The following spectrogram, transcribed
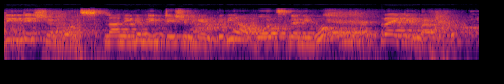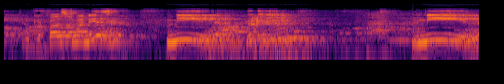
dictation words ನಾನೀಗ ಡಿಕ್ಟೇಷನ್ ಹೇಳ್ತೀನಿ ಆ ವರ್ಡ್ಸ್ನ ನೀವು ರೈಟಿಂಗ್ ಮಾಡಬೇಕು. Okay first one is meal meal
